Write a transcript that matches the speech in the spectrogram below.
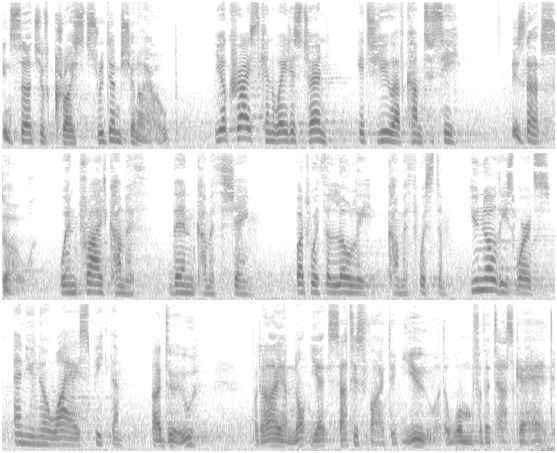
In search of Christ's redemption, I hope. Your Christ can wait his turn. It's you I've come to see. Is that so? When pride cometh, then cometh shame. But with the lowly cometh wisdom. You know these words, and you know why I speak them. I do, but I am not yet satisfied that you are the one for the task ahead.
